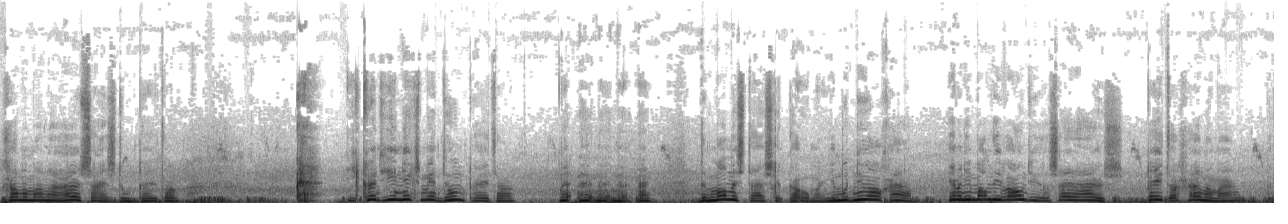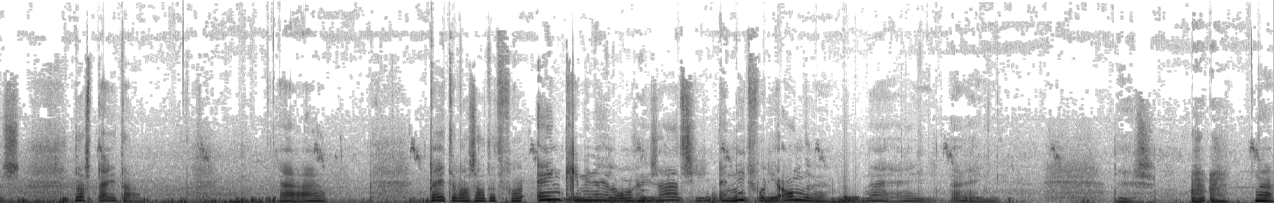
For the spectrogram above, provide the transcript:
Ga nou maar naar huis, zei ze toen, Peter. Je kunt hier niks meer doen, Peter. Nee, nee, nee, nee, nee. De man is thuisgekomen. Je moet nu al gaan. Ja, maar die man die woont hier, dat is zijn huis. Peter, ga nou maar. Dus, dat is Peter. Ja. Peter was altijd voor één criminele organisatie en niet voor die andere. Nee, nee. Dus, nou.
